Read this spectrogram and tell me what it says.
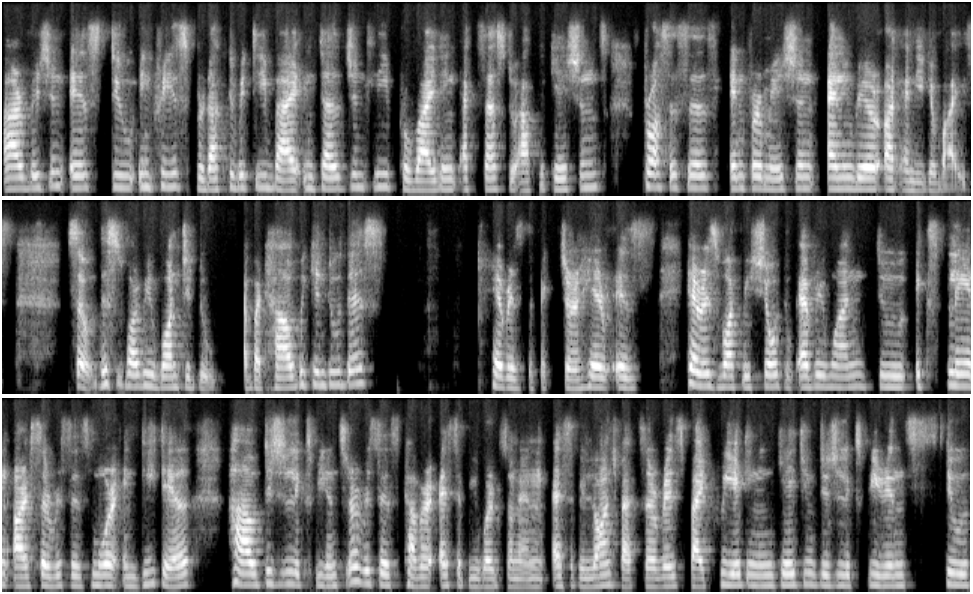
Our vision is to increase productivity by intelligently providing access to applications, processes, information anywhere on any device. So this is what we want to do. But how we can do this? here is the picture here is here is what we show to everyone to explain our services more in detail how digital experience services cover sap workzone and sap launchpad service by creating engaging digital experience to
